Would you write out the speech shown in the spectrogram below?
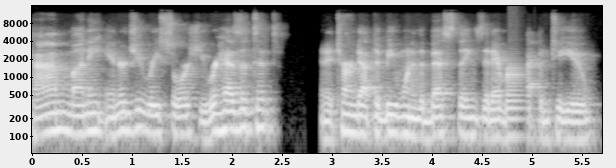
time, money, energy, resource, you were hesitant, and it turned out to be one of the best things that ever happened to you.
